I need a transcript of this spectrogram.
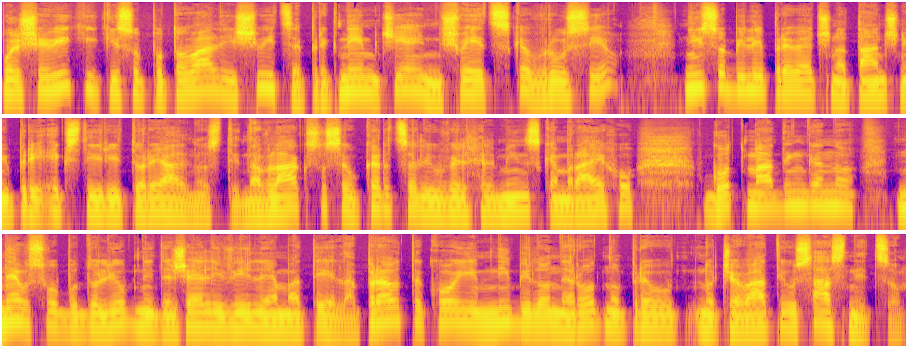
Bolševiki, ki so potovali iz Švice prek Nemčije in Švedske v Rusijo, niso bili preveč natančni pri eksteritorijalnosti. Na vlak so se ukrcali v Velhelminskem rajhu, v Gotmadingenu, ne v svobodoljubni deželi Viljama Tela. Prav tako jim ni bilo nerodno prenočevati v marzo.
